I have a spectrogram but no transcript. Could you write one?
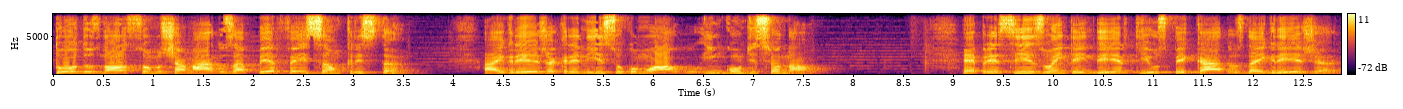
Todos nós somos chamados à perfeição cristã. A Igreja crê nisso como algo incondicional. É preciso entender que os pecados da Igreja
